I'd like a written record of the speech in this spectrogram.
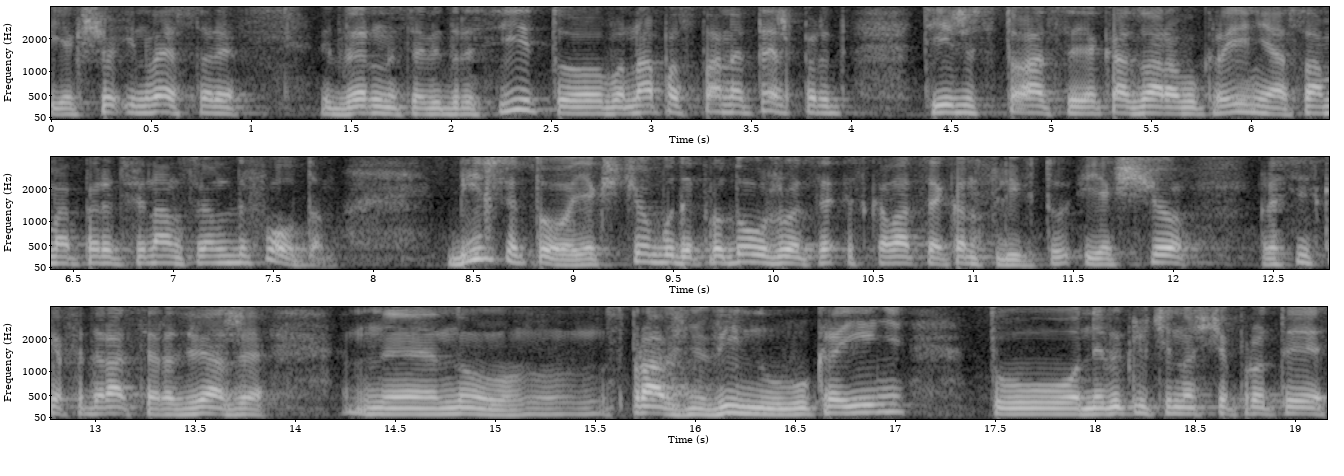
І якщо інвестори відвернуться від Росії, то вона постане теж перед тією ж ситуацією, яка зараз в Україні, а саме перед фінансовим дефолтом. Більше того, якщо буде продовжуватися ескалація конфлікту, і якщо Російська Федерація розв'яже е, ну, справжню війну в Україні, то не виключено, що проти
